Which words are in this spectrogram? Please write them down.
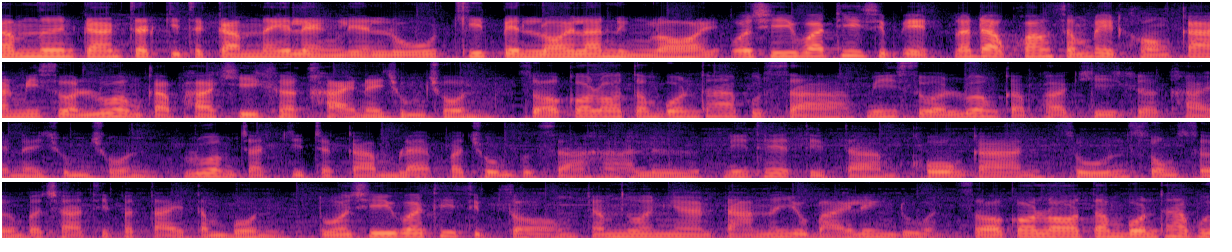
ดำเนินการจัดกิจกรรมในแหล่งเรียนรู้คิดเป็นร้อยละ 100ตัวชี้วัดที่ 11 ระดับความสำเร็จของการมีส่วนร่วมกับภาคีเครือข่ายในชุมชน สกรตำบลท่าพุทรามีส่วนร่วมกับภาคีเครือข่ายในชุมชน ร่วมจัดกิจกรรม และประชุมปรึกษาหารือ นิเทศติดตาม โครงการ ศูนย์ส่งเสริมประชาธิปไตยตำบล ตัวชี้วัดที่ 12จำนวนงานตามนโยบายเร่งด่วน สกรตำบลท่าพุ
